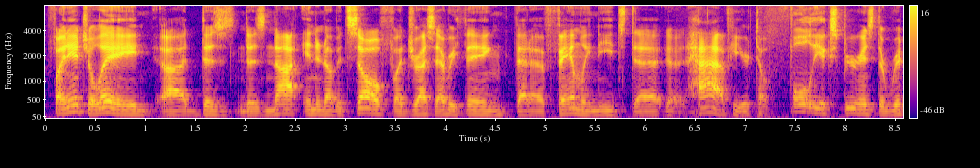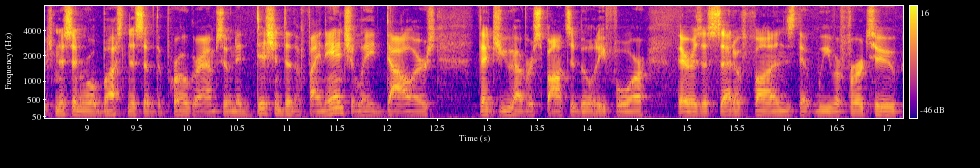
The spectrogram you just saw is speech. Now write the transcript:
financial aid uh, does does not in and of itself address everything that a family needs to uh, have here to fully experience the richness and robustness of the program. So in addition to the financial aid dollars that you have responsibility for, there is a set of funds that we refer to,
